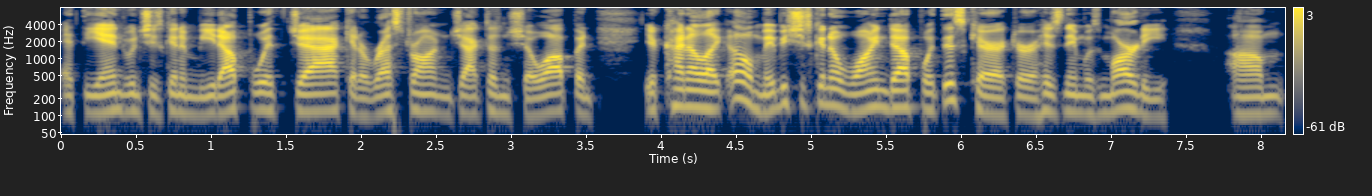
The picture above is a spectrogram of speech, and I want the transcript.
at the end when she's going to meet up with Jack at a restaurant, and Jack doesn't show up, and you're kind of like, oh, maybe she's going to wind up with this character. His name was Marty, um,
